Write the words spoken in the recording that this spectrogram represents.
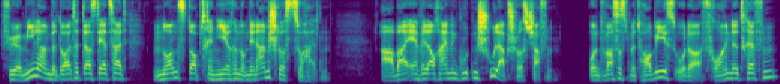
Für Milan bedeutet das derzeit nonstop trainieren, um den Anschluss zu halten. Aber er will auch einen guten Schulabschluss schaffen. Und was ist mit Hobbys oder Freunde treffen?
